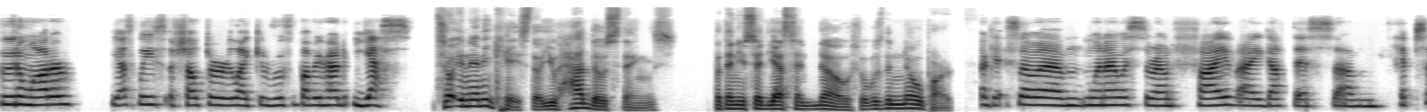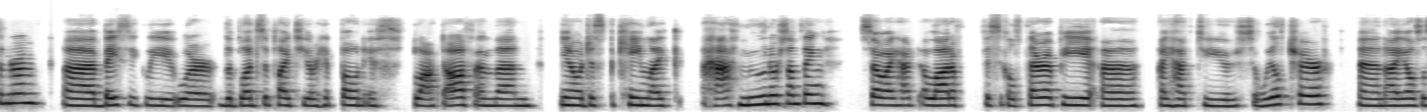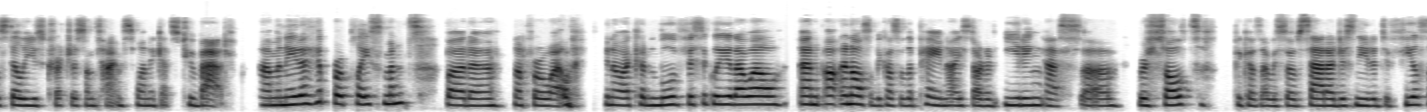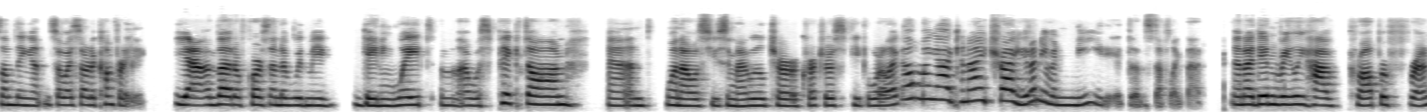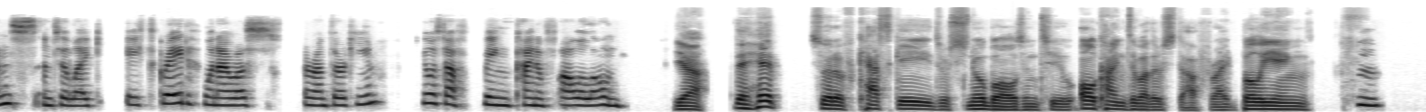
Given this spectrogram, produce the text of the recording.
food and water. Yes, please. A shelter, like a roof above your head. Yes. So, in any case, though, you had those things but then you said yes and no. So what was the no part? Okay, so um, when I was around five, I got this um, hip syndrome, uh, basically where the blood supply to your hip bone is blocked off, and then you know it just became like a half moon or something. So I had a lot of physical therapy. Uh, I had to use a wheelchair, and I also still use crutches sometimes when it gets too bad. I'm gonna need a hip replacement, but uh, not for a while. you know, I couldn't move physically that well, and uh, and also because of the pain, I started eating as a result because I was so sad. I just needed to feel something, and so I started comforting. Yeah, and that of course ended with me gaining weight, and I was picked on. And when I was using my wheelchair or crutches, people were like, "Oh my god, can I try? You don't even need it," and stuff like that. And I didn't really have proper friends until like eighth grade when I was around thirteen. It was tough being kind of all alone. Yeah, the hip sort of cascades or snowballs into all kinds of other stuff, right? Bullying, hmm.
